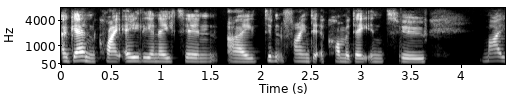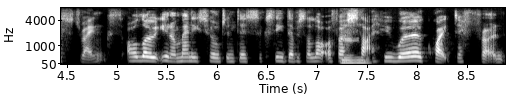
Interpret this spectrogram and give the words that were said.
again, quite alienating. I didn't find it accommodating to my strengths although you know many children did succeed there was a lot of us mm. that who were quite different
